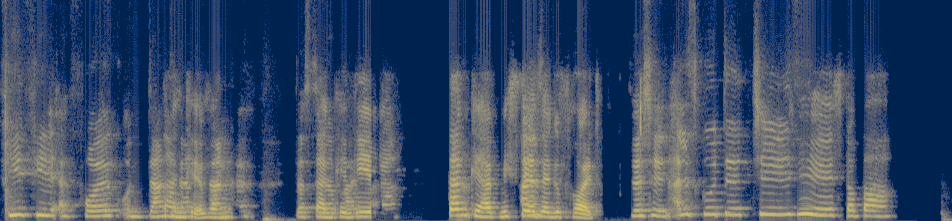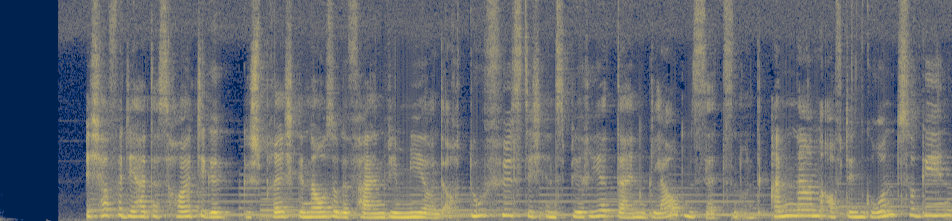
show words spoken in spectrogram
viel, viel Erfolg und danke, danke, danke, danke, dass danke dir. Danke, hat mich sehr, Alles, sehr gefreut. Sehr schön. Alles Gute. Tschüss. Tschüss, Baba. Ich hoffe, dir hat das heutige Gespräch genauso gefallen wie mir und auch du fühlst dich inspiriert, deinen Glaubenssätzen und Annahmen auf den Grund zu gehen,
